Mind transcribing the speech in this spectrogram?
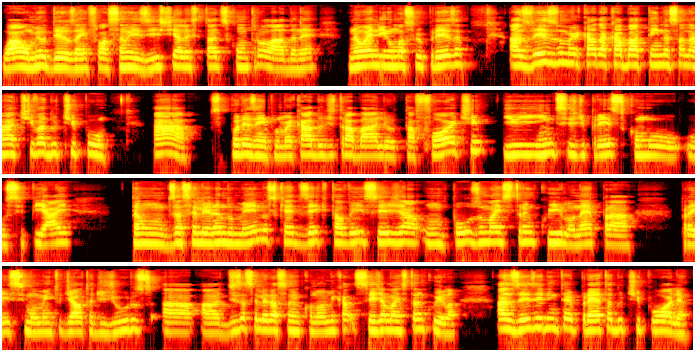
uau, meu Deus, a inflação existe e ela está descontrolada, né? Não é nenhuma surpresa. Às vezes o mercado acaba tendo essa narrativa do tipo, ah, por exemplo, o mercado de trabalho está forte e índices de preços como o CPI estão desacelerando menos, quer dizer que talvez seja um pouso mais tranquilo, né, para para esse momento de alta de juros, a, a desaceleração econômica seja mais tranquila. Às vezes ele interpreta do tipo, olha,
